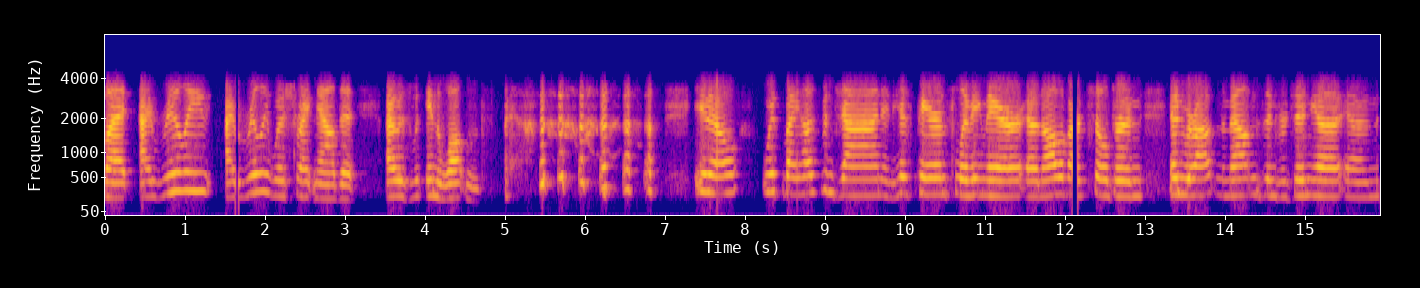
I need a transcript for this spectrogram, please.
but I really, I really wish right now that I was in the Waltons. you know, with my husband John and his parents living there and all of our children and we're out in the mountains in Virginia and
